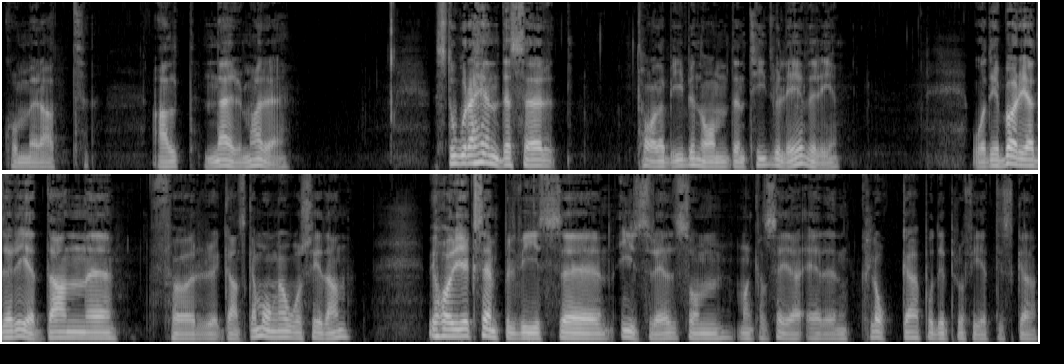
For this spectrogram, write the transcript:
kommer att allt närmare. Stora händelser talar Bibeln om den tid vi lever i. Och det började redan eh, för ganska många år sedan. Vi har ju exempelvis eh, Israel som man kan säga är en klocka på det profetiska,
